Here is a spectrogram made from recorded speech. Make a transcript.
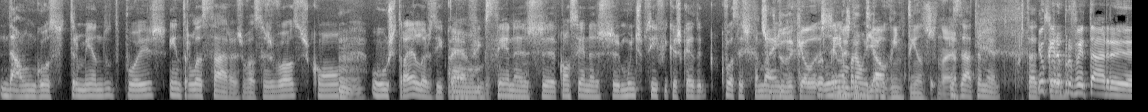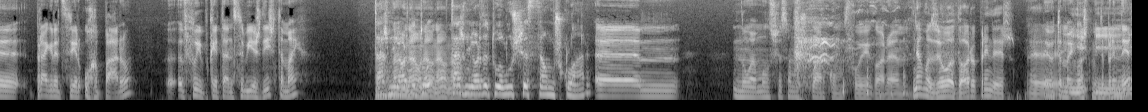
dá um gosto tremendo depois entrelaçar as vossas vozes com Hum. os trailers e com É, cenas eh, com cenas muito específicas que, que vocês também Sobretudo aquelas cenas lembram de e diálogo tudo. intenso, não é? Exatamente. Portanto, Eu quero aproveitar eh, para agradecer o reparo. Uh, Filipe Caetano, sabias disto também? Estás Não, melhor, não, da, tua, não, não, estás não. melhor da tua luxação muscular? Ahm, não é uma luxação muscular como foi agora. Não, mas eu adoro aprender. Eh, Eu também e- gosto muito de aprender.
